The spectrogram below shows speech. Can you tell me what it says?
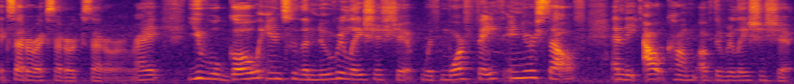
et cetera, et cetera, et cetera, right? You will go into the new relationship with more faith in yourself and the outcome of the relationship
